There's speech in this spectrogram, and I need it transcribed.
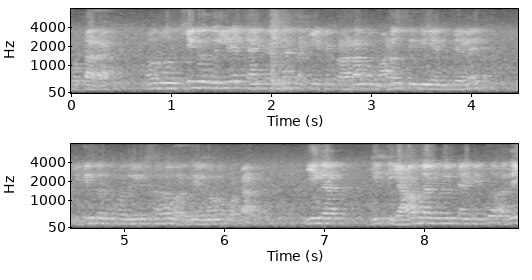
ಕೊಟ್ಟಾರ. ಅವರು ಶೀಘ್ರದಲ್ಲೇ ಟ್ಯಾಂಕರ್ನ ಕಟ್ಟಲಿಕ್ಕೆ ಪ್ರಾರಂಭ ಮಾಡಿಸ್ತೀವಿ ಅಂತೇಳಿ ಲಿಖಿತ ರೂಪದಲ್ಲಿ ಸಹ ವರದಿಯನ್ನು ಕೊಟ್ಟಾರ. ಈಗ ಇದು ಯಾವ ಜಾಗದಲ್ಲಿ ಟ್ಯಾಂಕ್ ಇತ್ತು, ಅದೇ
